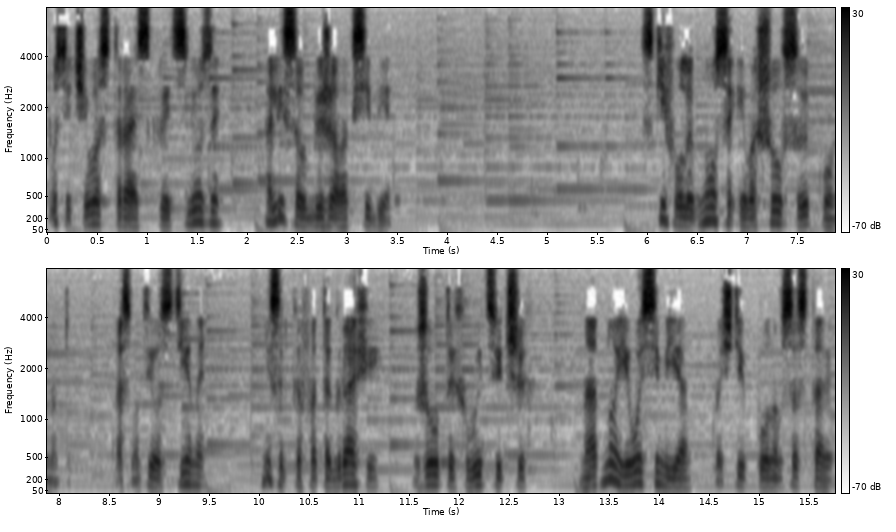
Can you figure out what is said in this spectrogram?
После чего, стараясь скрыть слезы, Алиса убежала к себе. Скиф улыбнулся и вошел в свою комнату. Осмотрел стены, несколько фотографий, желтых, выцветших. На одной его семья, почти в полном составе.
